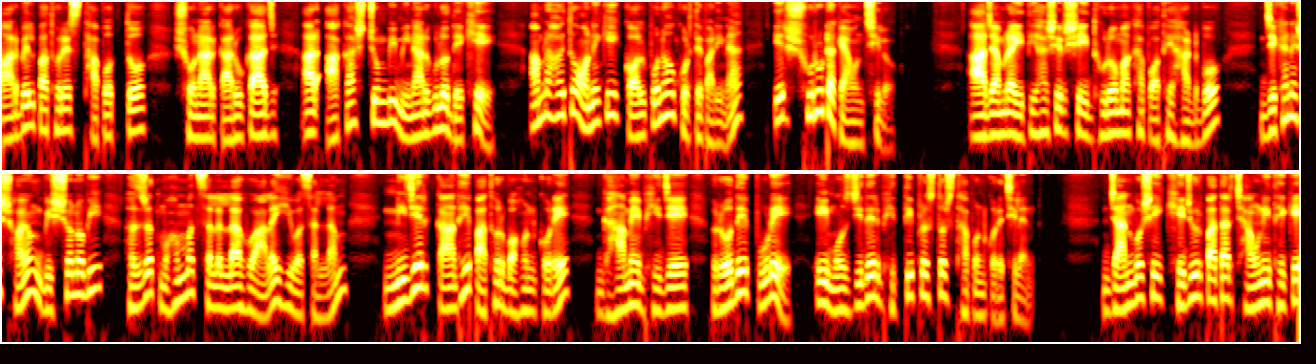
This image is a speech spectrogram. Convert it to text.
মার্বেল পাথরের স্থাপত্য, সোনার কারুকাজ আর আকাশচুম্বী মিনারগুলো দেখে আমরা হয়তো অনেকেই কল্পনাও করতে পারি না এর শুরুটা কেমন ছিল। আজ আমরা ইতিহাসের সেই ধুরোমাখা পথে হাঁটব, যেখানে স্বয়ং বিশ্বনবী হজরত মোহাম্মদ সাল্লাহু আলাইহি ওয়াসাল্লাম নিজের কাঁধে পাথর বহন করে ঘামে ভিজে, রোদে পুড়ে এই মসজিদের ভিত্তিপ্রস্তর স্থাপন করেছিলেন। জানব সেই খেজুর পাতার ছাউনি থেকে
